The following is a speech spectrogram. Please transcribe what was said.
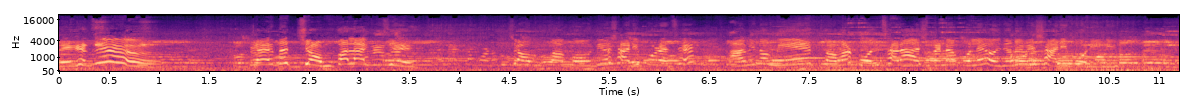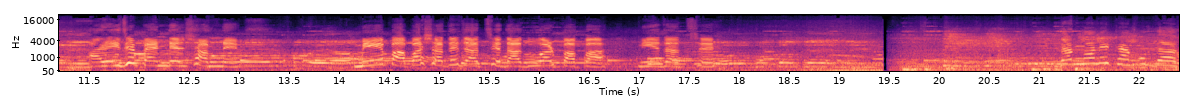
দেখেছ? একদম চম্পা লাগছে। বৌদিও শাড়ি পরেছে। আমি তো মেয়ে আমার কোল ছাড়া আসবে না বলে ওই জন্য আমি শাড়ি পরিনি। আর এই যে প্যান্ডেল সামনে মেয়ে পাপার সাথে যাচ্ছে দাদু আর পাপা নিয়ে যাচ্ছে। ঠাকুর ডাক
